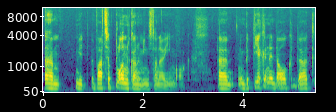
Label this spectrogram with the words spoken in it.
ehm um, weet wat se plan kan 'n mens dan nou hier maak. Ehm um, beteken dit dalk dat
